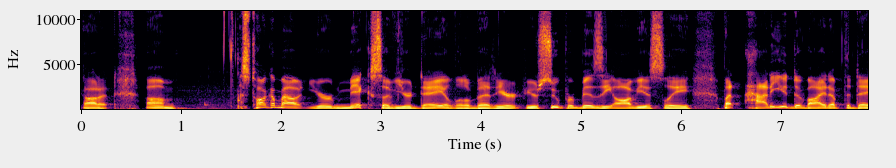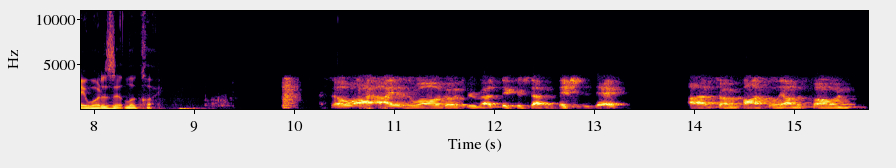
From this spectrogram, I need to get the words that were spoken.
Got it. Um, let's talk about your mix of your day a little bit. You're you're super busy, obviously, but how do you divide up the day? What does it look like? So I, I as well go through about six or seven pitches a day. Um, so I'm constantly on the phone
